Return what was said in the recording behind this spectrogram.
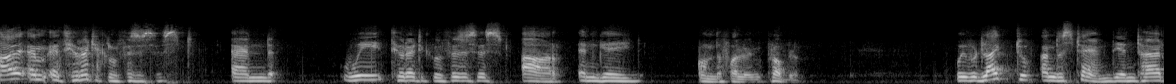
I am a theoretical physicist and we theoretical physicists are engage on the following problem we would like to understand the entire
